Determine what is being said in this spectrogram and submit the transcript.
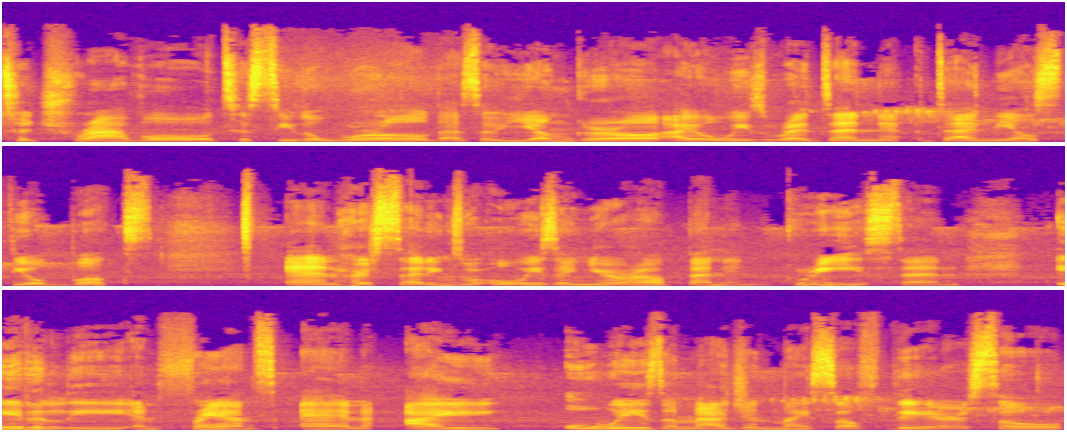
to travel, to see the world. As a young girl, I always read Dan- Danielle Steel books and her settings were always in Europe and in Greece and Italy and France and I always imagined myself there. So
